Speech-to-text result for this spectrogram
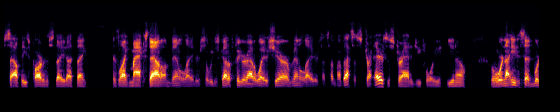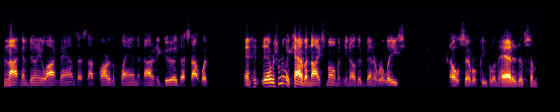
southeast part of the state I think is like maxed out on ventilators. So we just got to figure out a way to share our ventilators. I said, no, that's a there's a strategy for you, you know. But we're not. He said we're not going to do any lockdowns. That's not part of the plan. They're not any good. That's not what and there was really kind of a nice moment. You know, there'd been a release. Oh, several people have had it of some.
